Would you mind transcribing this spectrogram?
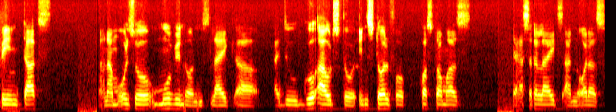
paying tax, and I'm also moving on. It's like uh, I do go out to install for customers their satellites and others.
